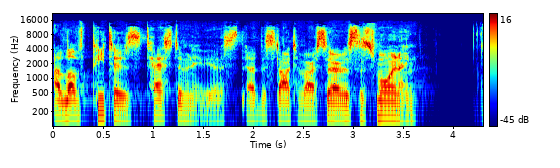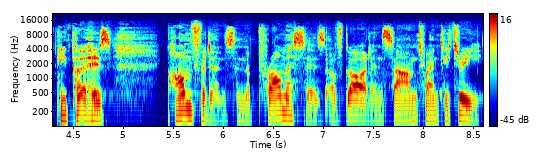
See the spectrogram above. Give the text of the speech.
I love Peter's testimony at the start of our service this morning. He put his confidence in the promises of God in Psalm 23,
